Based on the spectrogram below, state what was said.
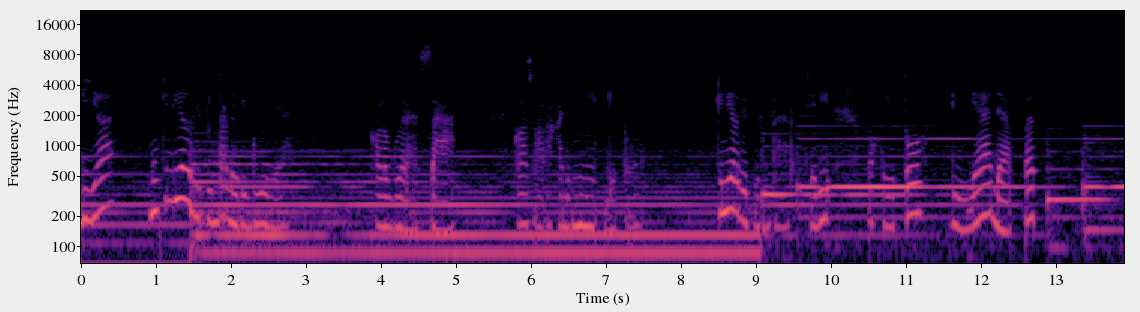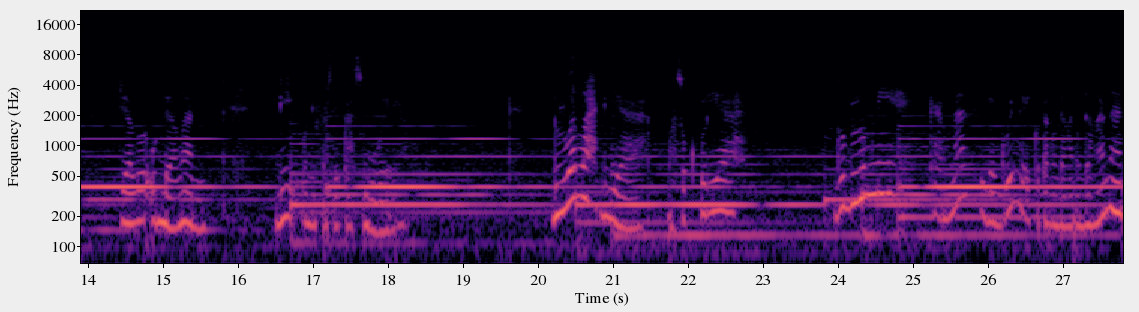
dia mungkin dia lebih pintar dari gue ya. Kalau gue rasa kalau soal akademik gitu. Mungkin dia lebih pintar. Jadi waktu itu dia dapet jalur undangan di universitas gue. Duluan lah dia masuk kuliah. Gue belum nih karena ya gue nggak ikutan undangan-undanganan.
